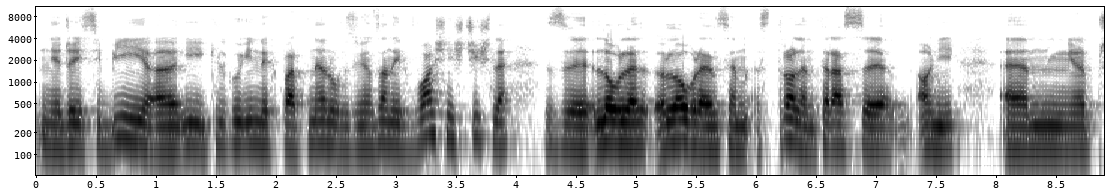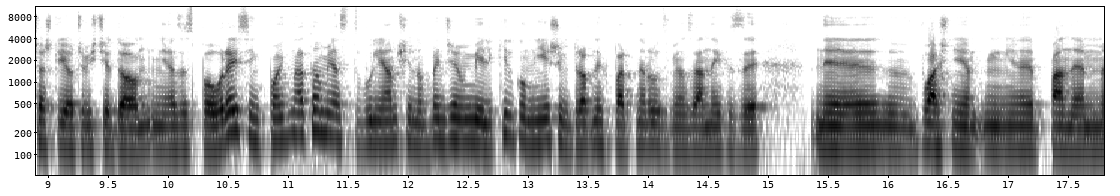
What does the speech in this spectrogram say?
m, JCB e, i kilku innych partnerów związanych właśnie ściśle z Lawrence'em Strollem. Teraz e, oni przeszli oczywiście do mm, zespołu Racing Point, natomiast w Williamsie no, będziemy mieli kilku mniejszych, drobnych partnerów związanych z właśnie mm, panem,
